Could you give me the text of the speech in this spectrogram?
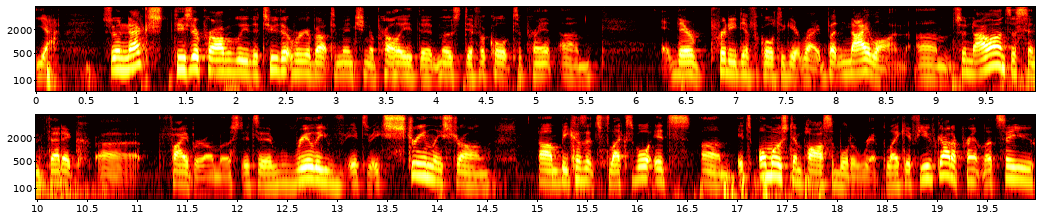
Yeah. So next, these are probably the two that we're about to mention are probably the most difficult to print. Um, they're pretty difficult to get right. But nylon. Um, so nylon's a synthetic uh, fiber almost. It's a really it's extremely strong. Um, because it's flexible, it's um, it's almost impossible to rip. Like if you've got a print, let's say you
